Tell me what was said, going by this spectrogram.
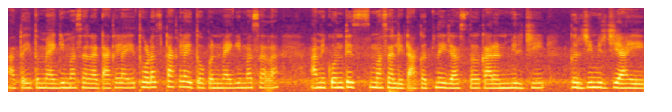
आता इथं मॅगी मसाला टाकला आहे. थोडाच टाकला आहे तो पण मॅगी मसाला. आम्ही कोणतेच मसाले टाकत नाही जास्त कारण मिरची घरची मिरची आहे.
